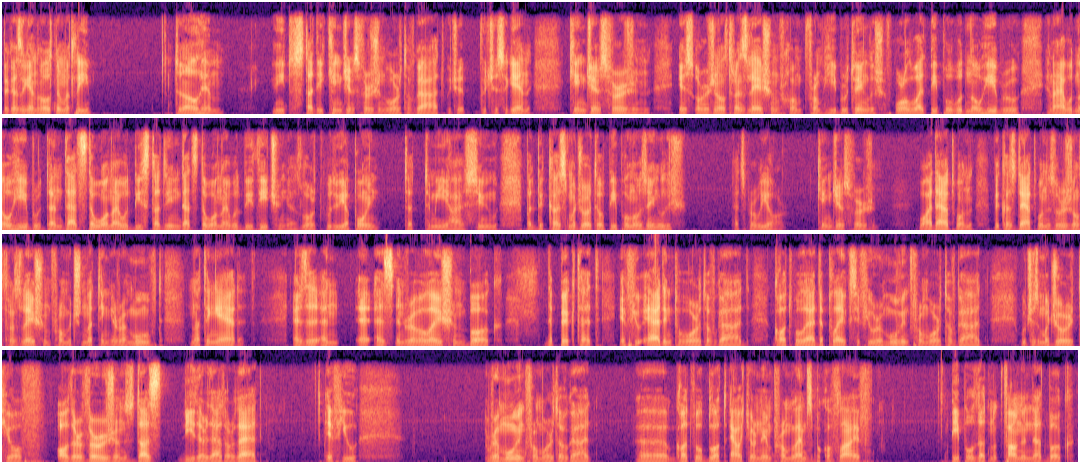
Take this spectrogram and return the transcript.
Because again, ultimately, to know Him, you need to study King James Version Word of God, which is, which is again, King James Version is original translation from, from Hebrew to English. If worldwide people would know Hebrew and I would know Hebrew, then that's the one I would be studying, that's the one I would be teaching, as Lord would be appoint, to me, I assume. But because majority of people knows English, that's where we are. King James Version. Why that one? Because that one is original translation from which nothing is removed, nothing added. As, a, an, as in Revelation book depicted, if you adding to Word of God, God will add the plagues. If you removing from Word of God, which is majority of other versions does either that or that, if you removing from Word of God, uh, God will blot out your name from Lamb's Book of Life, people that not found in that book,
